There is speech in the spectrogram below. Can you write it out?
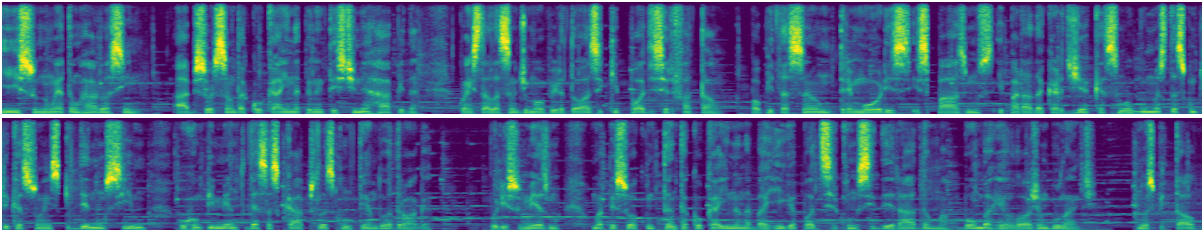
e isso não é tão raro assim. A absorção da cocaína pelo intestino é rápida, com a instalação de uma overdose que pode ser fatal. Palpitação, tremores, espasmos e parada cardíaca são algumas das complicações que denunciam o rompimento dessas cápsulas contendo a droga. Por isso mesmo, uma pessoa com tanta cocaína na barriga pode ser considerada uma bomba relógio ambulante. No hospital,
